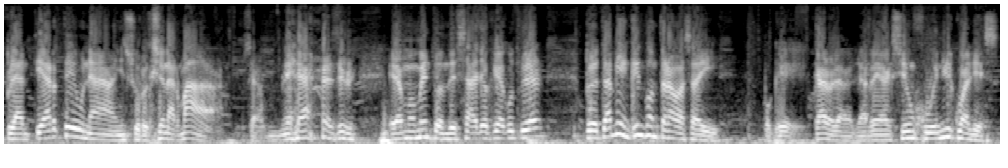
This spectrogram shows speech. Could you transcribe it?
plantearte una insurrección armada. O sea, era, era un momento donde esa lógica cultural. Pero también, ¿qué encontrabas ahí? Porque, claro, la, la reacción juvenil, ¿cuál es?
